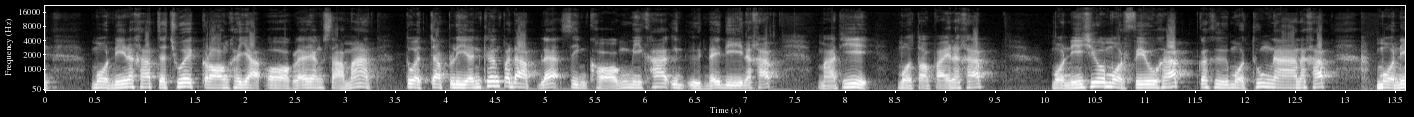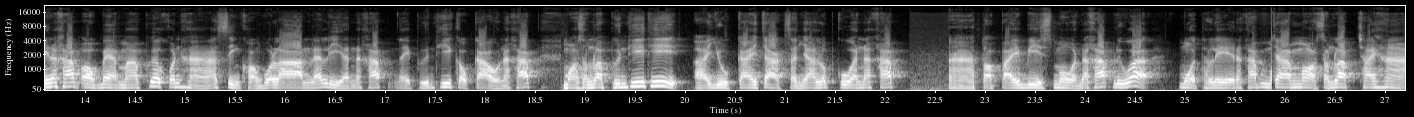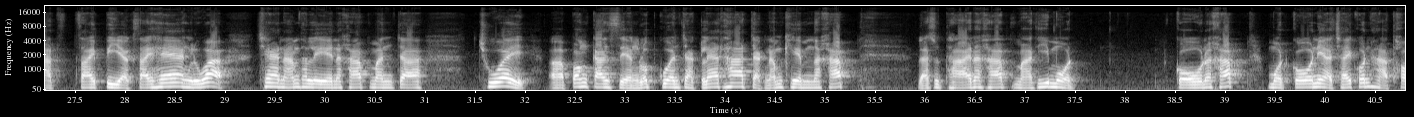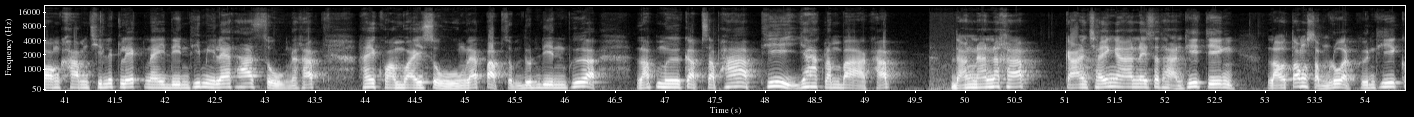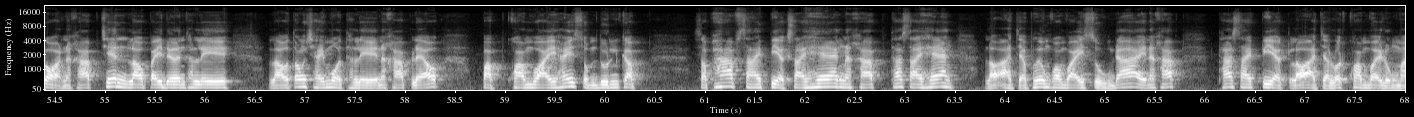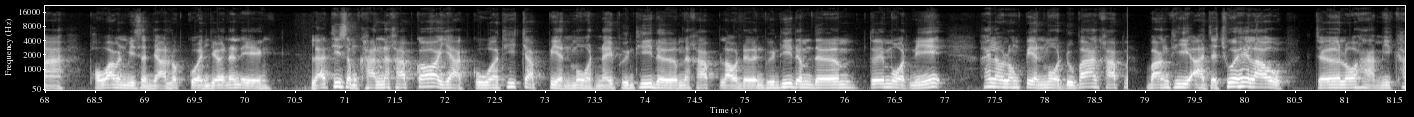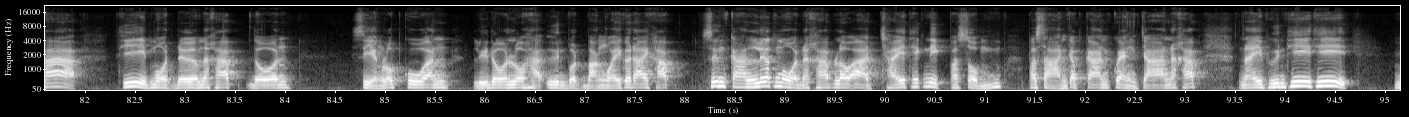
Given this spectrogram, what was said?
โหมดนี้นะครับจะช่วยกรองขยะออกและยังสามารถตรวจจับเหรียญเครื่องประดับและสิ่งของมีค่าอื่น ๆ ได้ดีนะครับ มาที่โหมดต่อไปนะครับ โหมดนี้ชื่อว่าโหมดฟิลครับ ก็คือโหมดทุ่งนานะครับ โหมดนี้นะครับออกแบบมาเพื่อค้นหาสิ่งของโบราณและเหรียญนะครับ ในพื้นที่เก่าๆนะครับ เหมาะสำหรับพื้นที่ที่อยู่ไกลจากสัญญาณรบกวนนะครับ อ่า ต่อไปบีชโหมดนะครับ หรือว่า หมดทะเลนะครับ จะเหมาะสำหรับชายหาดทรายเปียกทรายแห้ง หรือว่าแช่น้ำทะเลนะครับ มันจะช่วยป้องกันเสียงรบกวนจากแร่ธาตุจากน้ำเค็มนะครับ และสุดท้ายนะครับมาที่หมดโกนะครับหมดโกเนี่ยใช้ค้นหาทองคำชิ้นเล็ก ๆ ในดินที่มีแร่ธาตุสูงนะครับ ให้ความไวสูงและปรับสมดุลดินเพื่อรับมือกับสภาพที่ยากลำบากครับ ดังนั้นนะครับ การใช้งานในสถานที่จริง เราต้องสำรวจพื้นที่ก่อนนะครับ เช่นเราไปเดินทะเล เราต้องใช้โหมดทะเลนะครับ แล้วปรับความไวให้สมดุลกับสภาพทรายเปียกทรายแห้งนะครับ ถ้าทรายแห้งเราอาจจะเพิ่มความไวสูงได้นะครับ ถ้าทรายเปียกเราอาจจะลดความไวลงมา เพราะว่ามันมีสัญญาณรบกวนเยอะนั่นเอง และที่สำคัญนะครับ ก็อย่ากกลัวที่จะเปลี่ยนโหมดในพื้นที่เดิมนะครับ เราเดินพื้นที่เดิมๆด้วยโหมดนี้ ให้เราลองเปลี่ยนโหมดดูบ้างครับ บางทีอาจจะช่วยให้เราเจอโลหะมีค่า ที่โหมดเดิมนะครับ โดนเสียงรบกวน หรือโดนโลหะอื่นบดบังไว้ก็ได้ครับ ซึ่งการเลือกโหมดนะครับ เราอาจใช้เทคนิคผสมผสานกับการแกว่งจานนะครับ ในพื้นที่ที่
